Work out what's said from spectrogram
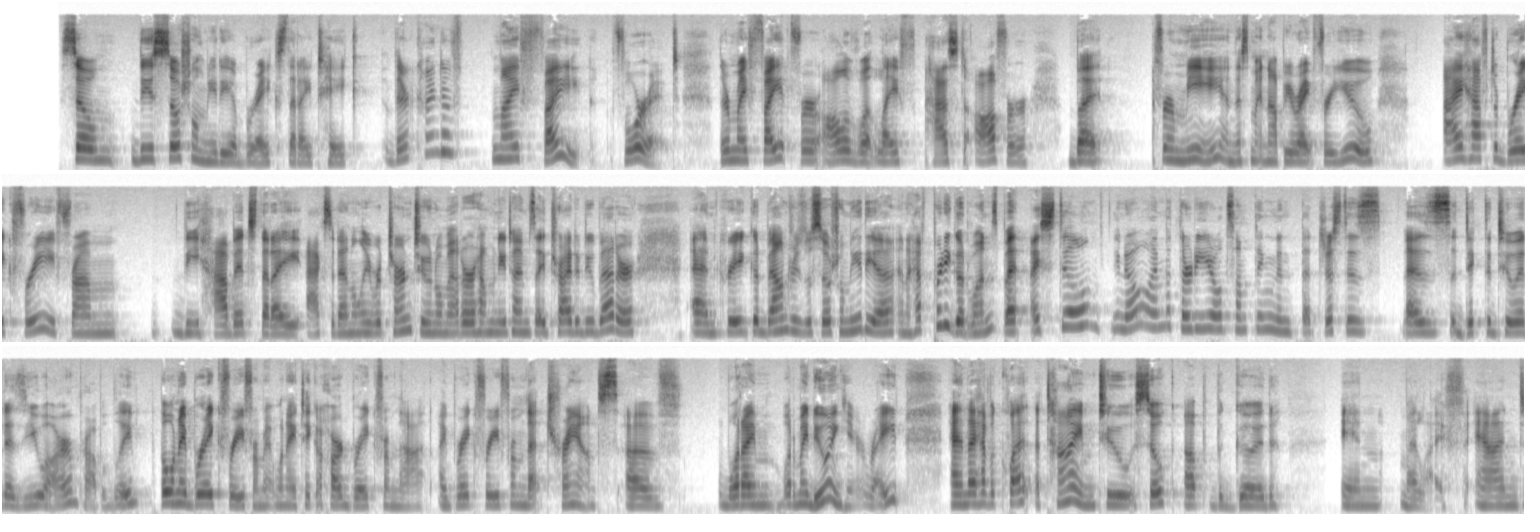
So, these social media breaks that I take, they're kind of my fight for it. They're my fight for all of what life has to offer. But for me, and this might not be right for you, I have to break free from the habits that I accidentally return to, no matter how many times I try to do better, and create good boundaries with social media. And I have pretty good ones, but I still, you know, I'm a 30 year old something and that just is as addicted to it as you are, probably. But when I break free from it, when I take a hard break from that, I break free from that trance of what I'm what am I doing here, right? And I have a a time to soak up the good in my life. And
